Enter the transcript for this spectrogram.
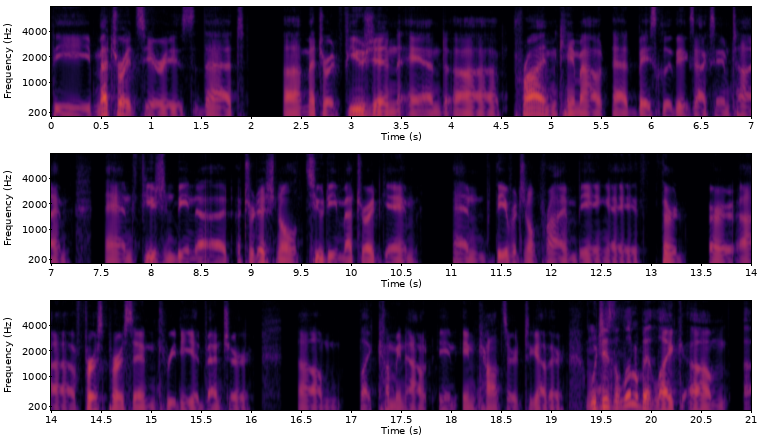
the Metroid series that uh, Metroid Fusion and uh, Prime came out at basically the exact same time. And Fusion being a, a traditional 2D Metroid game, and the original Prime being a third or uh, first-person 3D adventure. Um, like coming out in, in concert together, which Yeah. is a little bit like um, uh,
